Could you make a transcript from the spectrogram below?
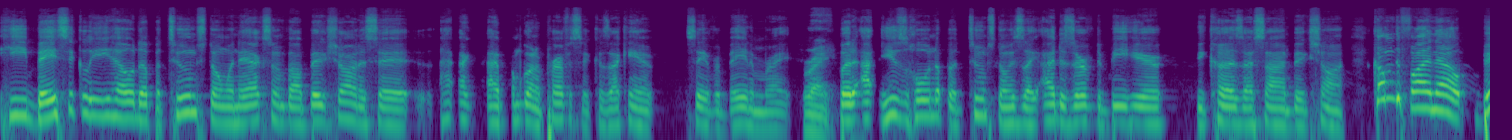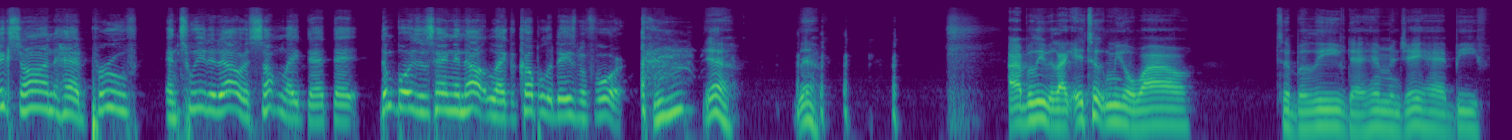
he basically held up a tombstone when they asked him about Big Sean and said, I, I, I'm going to preface it because I can't say it verbatim right. right. But I, he was holding up a tombstone. He's like, I deserve to be here because I signed Big Sean. Come to find out, Big Sean had proof and tweeted out or something like that that them boys was hanging out like a couple of days before. Mhm. Yeah, yeah. I believe it. Like it took me a while to believe that him and Jay had beef,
